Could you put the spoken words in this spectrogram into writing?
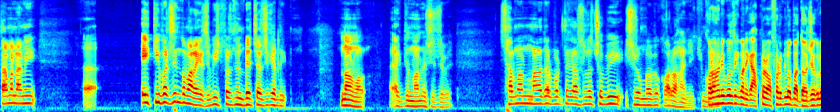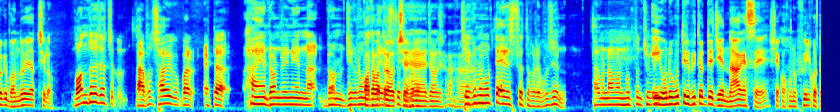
তার মানে আমি এইটি পার্সেন্ট তো মারা গেছে বিশ পার্সেন্ট বেঁচে আছে খালি নর্মাল একজন মানুষ হিসেবে। সালমান মারা যাওয়ার পর থেকে আসলে ছবি সেরকমভাবে করা হয়নি করা হয়নি বলতে কি? মানে আপনার অফারগুলো বা দরজাগুলো কি বন্ধ হয়ে যাচ্ছিল? বন্ধ হয়ে যাচ্ছিল তারপর স্বাভাবিক ব্যাপার একটা হ্যাঁ হ্যাঁ ডন নিয়ে না ডন যে কোনো কথাবার্তা হচ্ছে হ্যাঁ হ্যাঁ। যে কোনো মুহূর্তে অ্যারেস্ট হতে পারে বুঝেন? তার মানে আমার নতুন ছবি এই অনুভূতির ভিতর দিয়ে যে না গেছে সে কখনো ফিল করতো।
